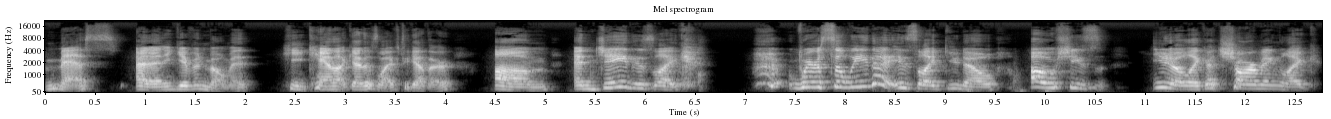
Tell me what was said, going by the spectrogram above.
mess at any given moment. He cannot get his life together. Um and Jade is like where Selina is like, you know, oh, she's you know, like a charming like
